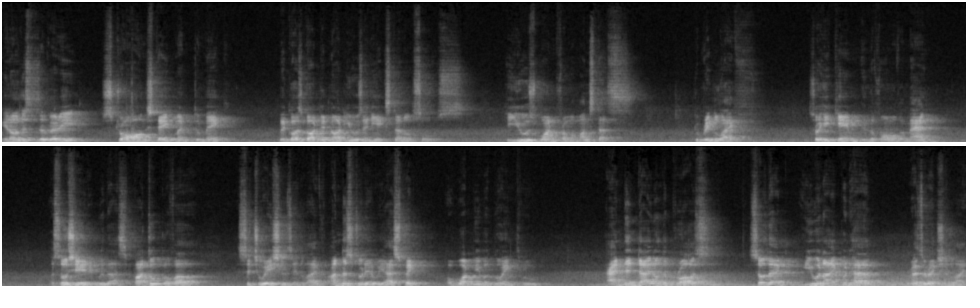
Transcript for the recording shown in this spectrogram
You know, this is a very strong statement to make because God did not use any external source. He used one from amongst us to bring life. So he came in the form of a man, associated with us, partook of our situations in life, understood every aspect of what we were going through, and then died on the cross so that you and I could have resurrection life.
